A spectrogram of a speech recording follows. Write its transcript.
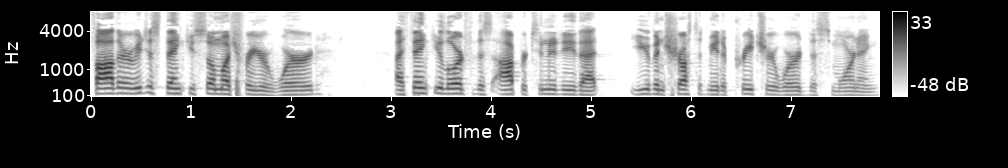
Father, we just thank you so much for your word. I thank you, Lord, for this opportunity that you've entrusted me to preach your word this morning.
